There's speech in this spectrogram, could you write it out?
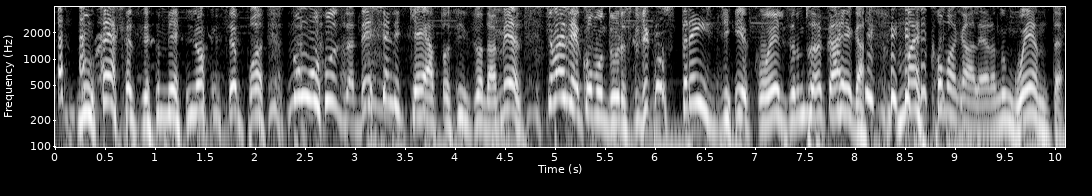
não é que assim, o melhor que você pode. Não usa, deixa ele quieto assim em cima da mesa. Você vai ver como dura. Você fica uns três dias com ele, você não precisa carregar. Mas como a galera não aguenta.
